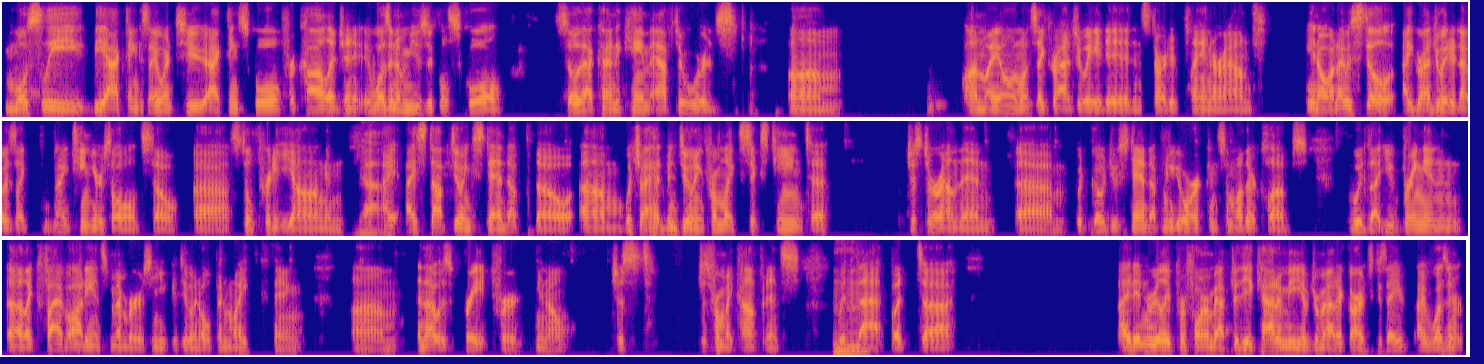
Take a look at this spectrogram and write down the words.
mostly the acting because I went to acting school for college and it, it wasn't a musical school. So that kind of came afterwards um on my own once I graduated and started playing around you know, and I was still, I graduated, I was like 19 years old. So, uh, still pretty young. And yeah, I, I stopped doing stand up though, um, which I had been doing from like 16 to just around then, um, would go do stand up New York and some other clubs would let you bring in, uh, like five audience members and you could do an open mic thing. Um, and that was great for, you know, just, just for my confidence with mm-hmm. that. But, uh, I didn't really perform after the Academy of Dramatic Arts because I, I wasn't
